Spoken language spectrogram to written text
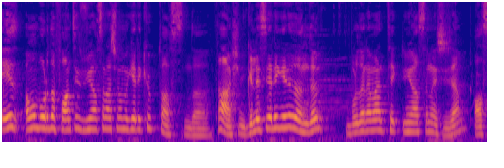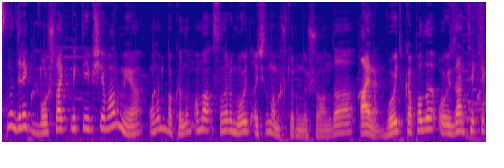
ez ama bu arada fantezi dünyasını açmama gerek yoktu aslında. Tamam şimdi Glacial'e geri döndüm. Buradan hemen tek dünyasını açacağım. Aslında direkt boşluğa gitmek diye bir şey var mı ya? Ona bir bakalım ama sanırım Void açılmamış durumda şu anda. Aynen Void kapalı o yüzden tek tek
